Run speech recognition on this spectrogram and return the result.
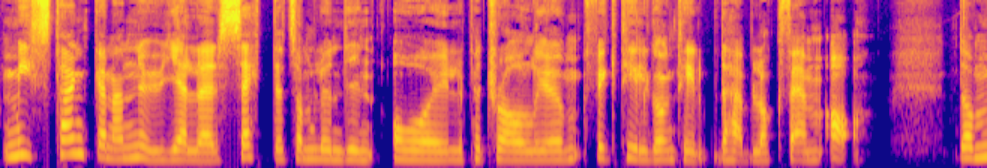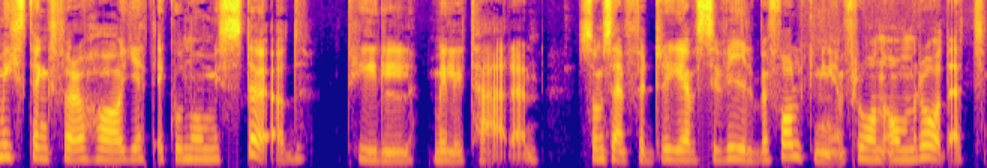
Misstankarna nu gäller sättet som Lundin Oil Petroleum fick tillgång till det här block 5A. De misstänks för att ha gett ekonomiskt stöd till militären som sen fördrev civilbefolkningen från området.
